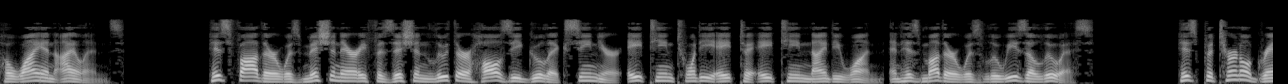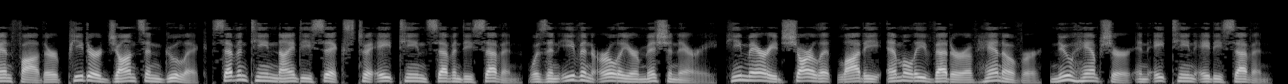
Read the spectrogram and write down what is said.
Hawaiian Islands. His father was missionary physician Luther Halsey Gulick Sr. (1828–1891), and his mother was Louisa Lewis. His paternal grandfather Peter Johnson Gulick (1796–1877) was an even earlier missionary. He married Charlotte Lottie Emily Vetter of Hanover, New Hampshire in 1887.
